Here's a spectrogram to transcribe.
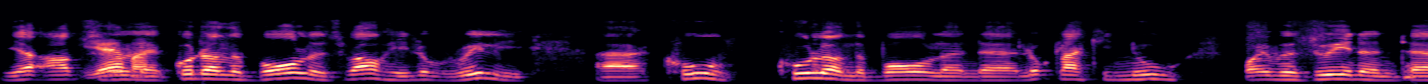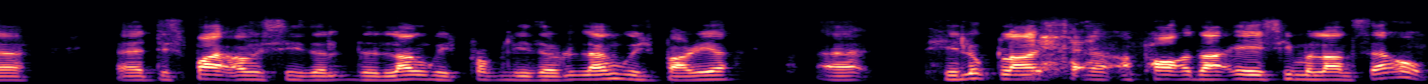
Yeah, absolutely. man. Good on the ball as well. He looked really uh, cool, cool on the ball, and uh, looked like he knew what he was doing. And uh, uh, despite obviously the, the language, probably the language barrier, uh, he looked like Yeah. uh, a part of that AC Milan setup.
